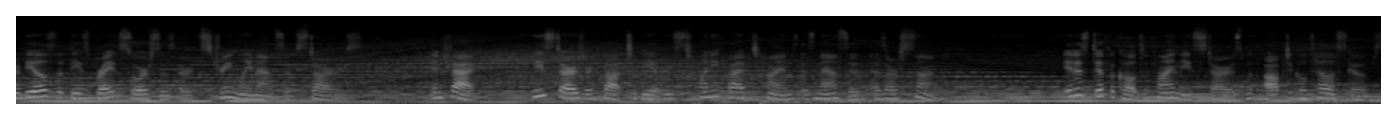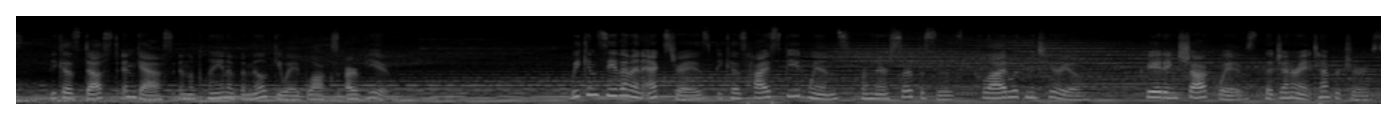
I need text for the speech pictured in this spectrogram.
reveals that these bright sources are extremely massive stars. In fact, these stars are thought to be at least 25 times as massive as our Sun. It is difficult to find these stars with optical telescopes because dust and gas in the plane of the Milky Way blocks our view. We can see them in X rays because high speed winds from their surfaces collide with material, creating shock waves that generate temperatures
